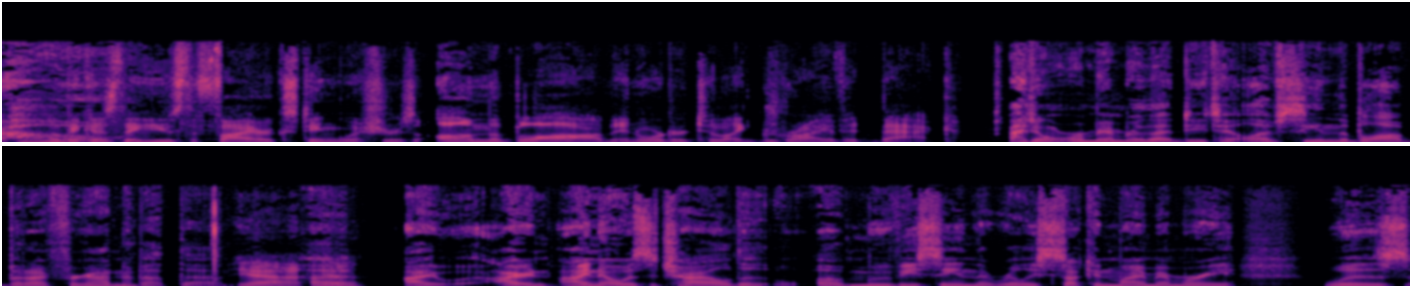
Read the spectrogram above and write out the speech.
oh. because they used the fire extinguishers on the blob in order to like drive it back. I don't remember that detail. I've seen the blob, but I've forgotten about that. Yeah, uh, yeah. I, I I know as a child a, a, movie scene that really stuck in my memory was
